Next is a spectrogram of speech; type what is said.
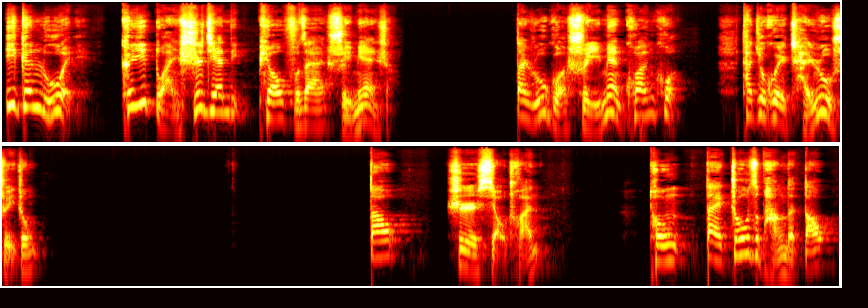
一根芦苇可以短时间的漂浮在水面上，但如果水面宽阔，它就会沉入水中。刀是小船，通带舟字旁的刀。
